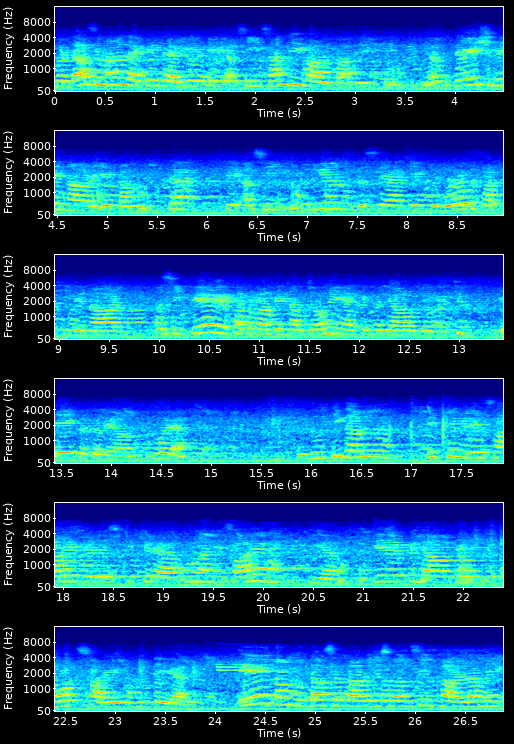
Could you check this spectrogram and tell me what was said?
ਵੱਡਾ ਸਮਾਂ ਲੈ ਕੇ ਜਾਈਏ ਕਿ ਅਸੀਂ ਸਾਂਝੀਵਾਲਤਾ ਦੇ ਦੇਸ਼ ਦੇ ਨਾਲ ਇਹ ਕੰਮ ਕੀਤਾ ਤੇ ਅਸੀਂ ਦੁਨੀਆ ਨੂੰ ਦੱਸਿਆ ਕਿ ਇੱਕ ਵੋਟ ਪਰਚੀ ਦੇ ਨਾਲ ਅਸੀਂ ਫੇਰ ਇਹ ਫਤਵਾ ਦੇਣਾ ਚਾਹੁੰਦੇ ਹਾਂ ਕਿ ਪੰਜਾਬ ਦੇ ਵਿੱਚ ਇਹ ਕਲਿਆਣ ਹੋਇਆ ਦੂਜੀ ਗੱਲ ਇੱਥੇ ਮੇਰੇ ਸਾਰੇ ਜਿਹੜੇ ਸਪੀਕਰ ਆ, ਉਹਨਾਂ ਨੇ ਸਾਰਿਆਂ ਨੇ ਕੀਤੀ ਆ ਕਿ ਪੰਜਾਬ ਦੇ ਵਿੱਚ ਬਹੁਤ ਸਾਰੇ ਮੁੱਦੇ ਆ। ਇਹ ਤਾਂ ਮੁੱਦਾ ਸਰਦਾਰ ਜਸਵੰਤ ਸਿੰਘ ਖਾਲੜਾ ਨੇ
